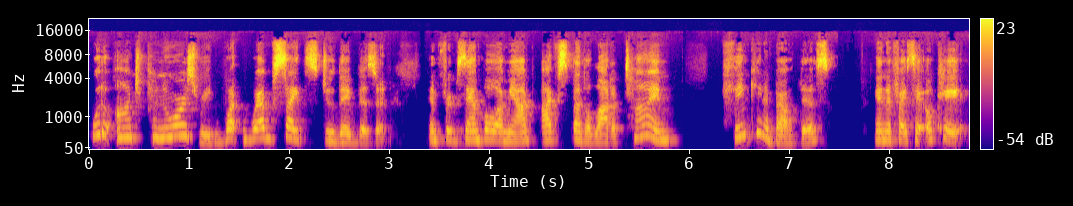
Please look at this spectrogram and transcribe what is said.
what do entrepreneurs read? What websites do they visit? And for example, I mean, I've, I've spent a lot of time thinking about this. And if I say, okay,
